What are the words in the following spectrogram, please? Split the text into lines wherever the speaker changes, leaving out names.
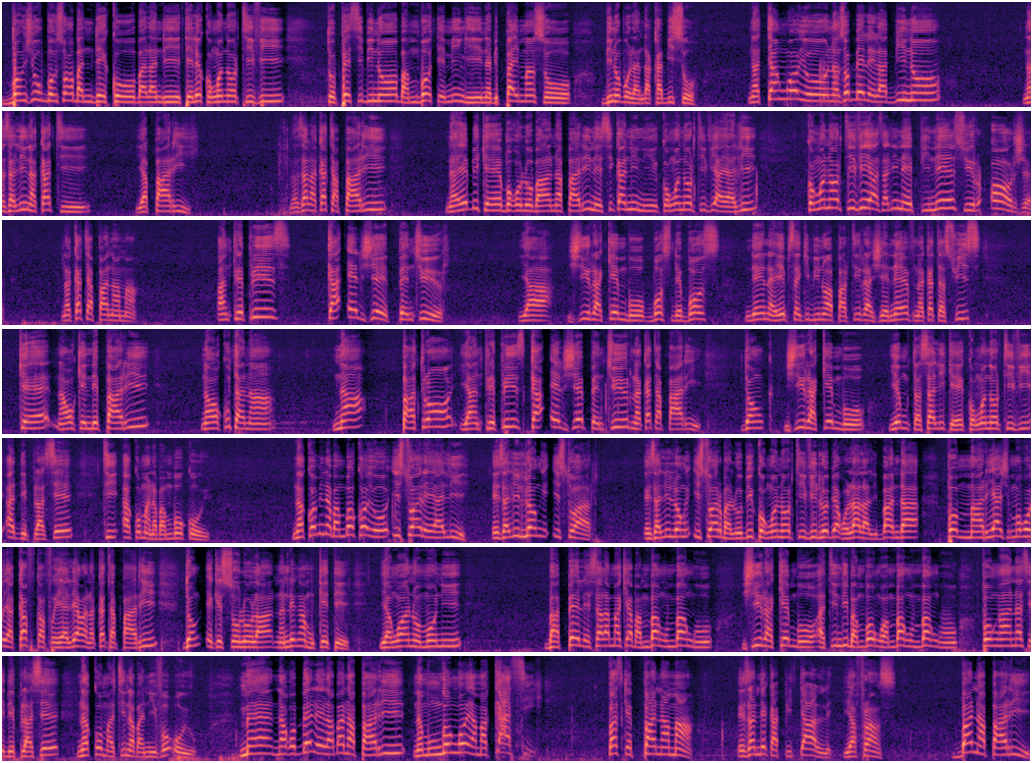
Bonjour, bonsoir bandeko balandi Télé Congo Nord TV. Topesi bino bambote mingi na bipai manso bino bolandaka biso. Na tango oyo nazobelela bino nazali na kati ya Paris. Naza na kati ya Paris Nayebi ke bokoloba na Paris na esika nini Congo Nord TV ayali. Congo Nord TV azali na Epine sur Orge na kati ya Panama. Entreprise KLG Peinture ya Jira Kembo Boss de Boss ndenge nayebisaki bino à partir ya Genève na kati ya Suisse ke nakokende Paris nakokutana na patron ya entreprise KLG peinture na kati ya Paris donc Jira Kembo ye moto asali ke Congo Nord TV a deplacer ti akoma na bamboka oyo nakomi na bamboka oyo histoire eyali ezali longue histoire ezali longue histoire balobi Congo Nord TV lobi akolala libanda mpo mariage moko ya kafukafu eyali awa na kati ya Paris donc ekesolola na ndenge ya moke te yango wana omoni Bapel esalamaki ya ba mbangu mbangu, Jira Kembo atindi ba mbongo ya mbangu mbangu po nga na se deplacer nakoma ti na ba niveau oyo. Mais nakobelela bana Paris na mungongo ya makasi parce que Panama eza nde capitale ya France. Bana Paris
